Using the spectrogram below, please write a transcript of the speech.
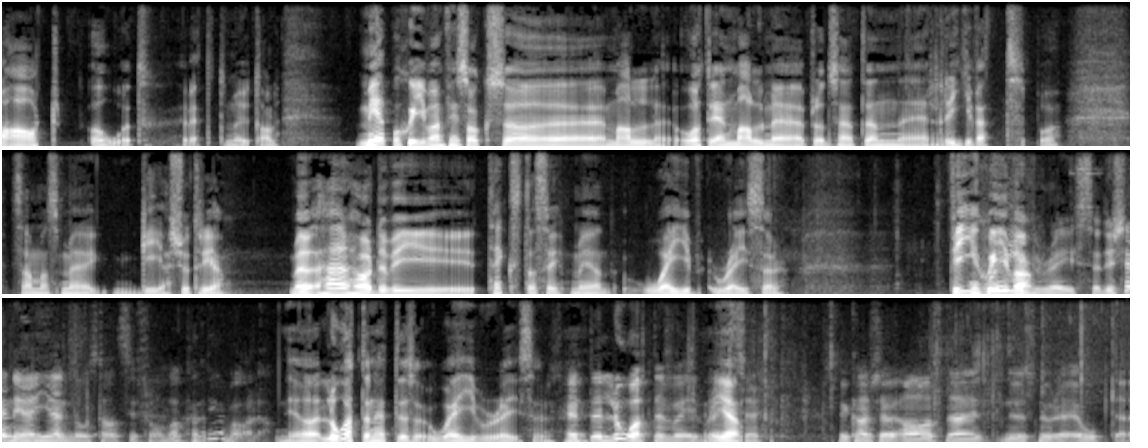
Art Oud. Jag vet inte om jag uttalar. Med på skivan finns också eh, Mal, återigen Malmö-producenten Rivet på, tillsammans med G23. Men här hörde vi Textasy med Wave Racer. Fin skiva! Wave Racer, det känner jag igen någonstans ifrån. Vad kan det vara? Ja, låten hette Wave Racer. Hette låten Wave Ja. Racer? Det kanske, ja, nej, nu snurrar jag ihop det.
